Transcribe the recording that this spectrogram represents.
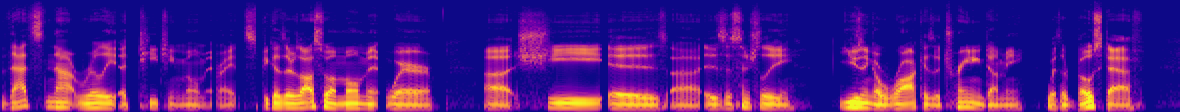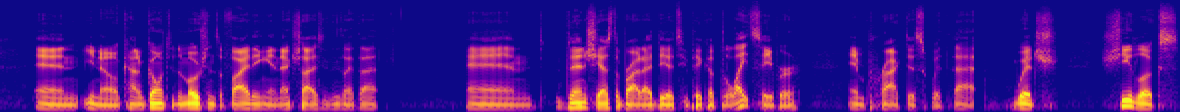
that's not really a teaching moment, right? It's because there's also a moment where uh, she is uh, is essentially using a rock as a training dummy with her bow staff, and you know, kind of going through the motions of fighting and exercising things like that. And then she has the bright idea to pick up the lightsaber and practice with that, which she looks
